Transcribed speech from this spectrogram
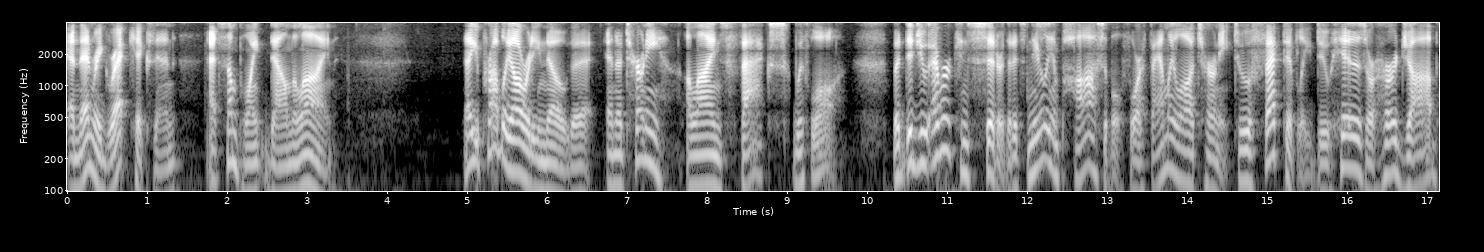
And then regret kicks in at some point down the line. Now, you probably already know that an attorney aligns facts with law. But did you ever consider that it's nearly impossible for a family law attorney to effectively do his or her job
